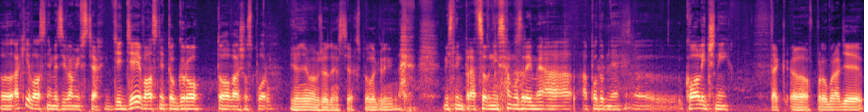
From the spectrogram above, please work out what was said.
Eh, aký je vlastne medzi vami vzťah? Kde, kde je vlastne to gro toho vášho sporu? Ja nemám žiaden vzťah s Pelegrín. Myslím pracovný samozrejme a, a podobne. E, koaličný. Tak e, v prvom rade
